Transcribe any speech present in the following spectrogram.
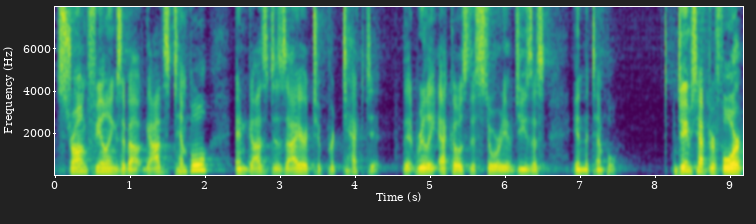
strong feelings about God's temple and God's desire to protect it that really echoes the story of Jesus in the temple. James chapter 4,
